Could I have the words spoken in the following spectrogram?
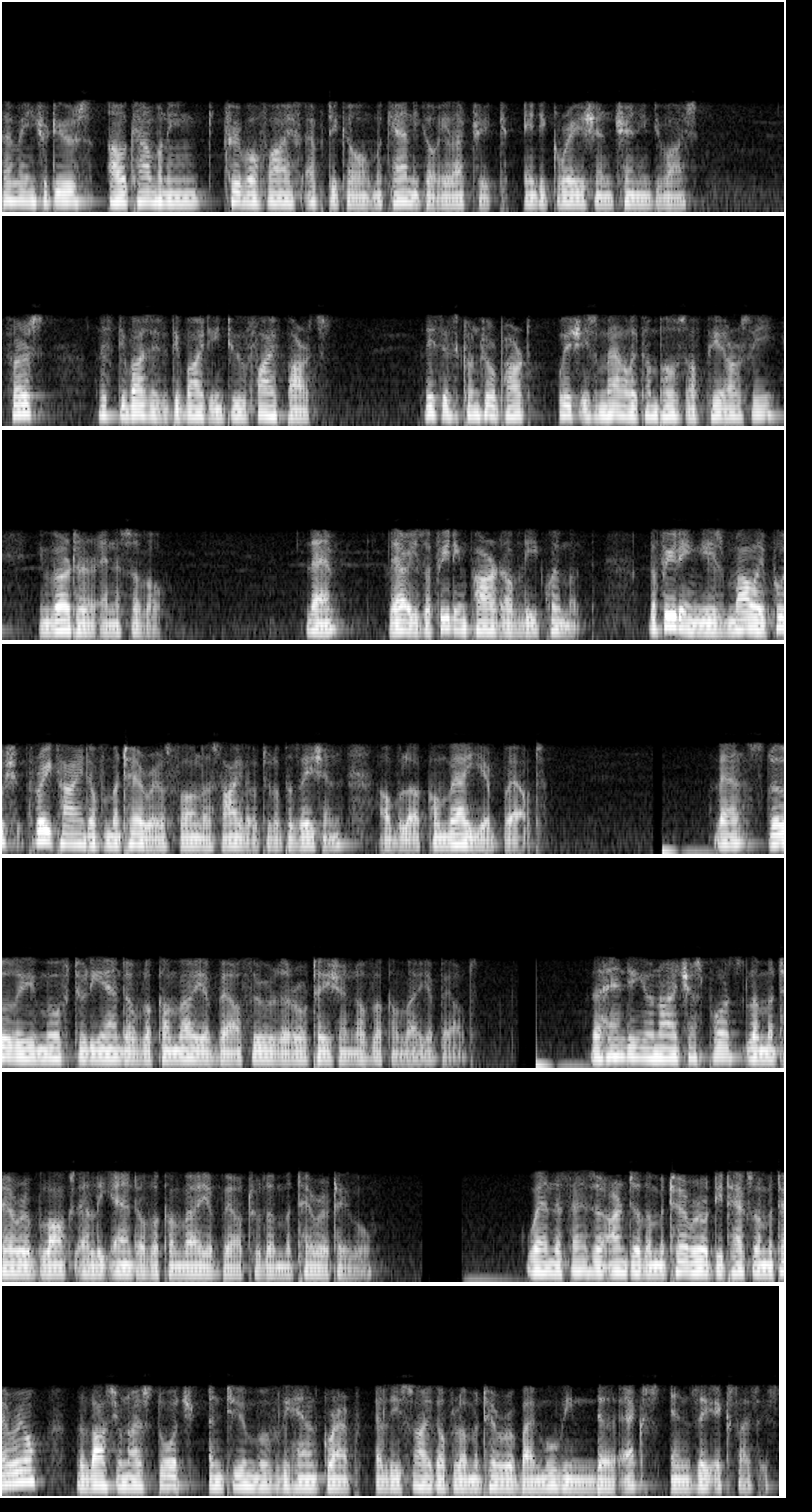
Let me introduce our company triple five optical mechanical electric integration training device. First, this device is divided into five parts. This is control part, which is mainly composed of PLC, inverter, and servo. Then, there is a feeding part of the equipment. The feeding is mainly push three kind of materials from the silo to the position of the conveyor belt. Then slowly move to the end of the conveyor belt through the rotation of the conveyor belt. The handing unit transports the material blocks at the end of the conveyor belt to the material table. When the sensor under the material detects the material, the last unit storage until move the hand grab at the side of the material by moving the X and Z axes.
